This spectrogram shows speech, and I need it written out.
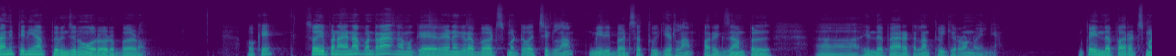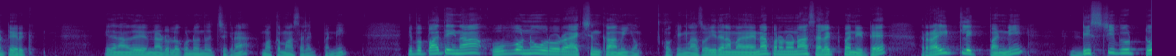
தனித்தனியாக பிரிஞ்சிடும் ஒரு ஒரு பேர்டும். ஓகே. ஸோ இப்போ நான் என்ன பண்ணுறேன் நமக்கு வேணுங்கிற பேர்ட்ஸ் மட்டும் வச்சுக்கலாம். மீதி பேர்ட்ஸை தூக்கிடலாம் ஃபார் எக்ஸாம்பிள் இந்த பேரட்டெல்லாம் தூக்கிடுறோன்னு வைங்க. இப்போ இந்த பேரட்ஸ் மட்டும் இருக்குது இதை நான் வந்து நடுவில் கொண்டு வந்து வச்சுக்கிறேன். மொத்தமாக செலக்ட் பண்ணி. இப்போ பார்த்தீங்கன்னா, ஒவ்வொன்றும் ஒரு ஒரு ஆக்ஷன் காமிக்கும். ஓகேங்களா? ஸோ இதை நம்ம என்ன பண்ணணும்னா, செலக்ட் பண்ணிவிட்டு ரைட் கிளிக் பண்ணி டிஸ்ட்ரிபியூட் டு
